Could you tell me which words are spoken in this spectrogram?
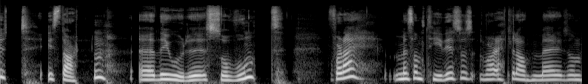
ut i starten. Eh, Det gjorde så vondt for deg. Men samtidig så var det et eller annet med liksom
